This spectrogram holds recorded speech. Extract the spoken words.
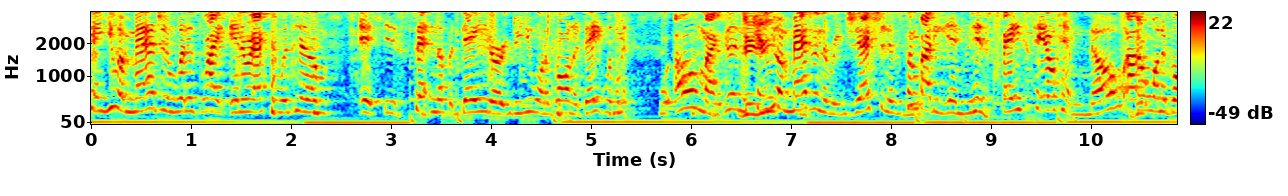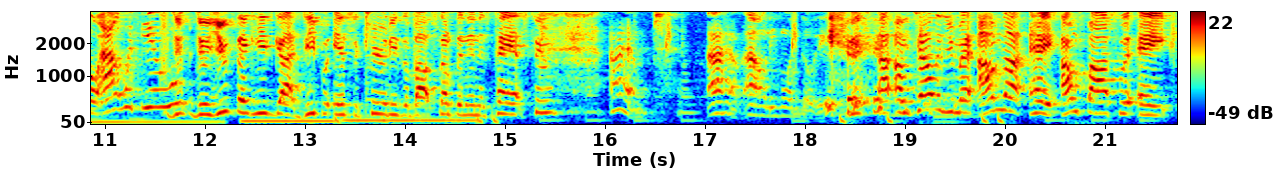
can you imagine what it's like interacting with him? It, it's setting up a date, or do you want to go on a date with him? What- Oh my goodness! Do Can you- you imagine the rejection if somebody in his face tell him no? I Do- don't want to go out with you. do, do you think he's got deeper insecurities about something in his pants too? I have, I have, I don't even want to go there. I, I'm telling you, man. I'm not. Hey, I'm five foot eight,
